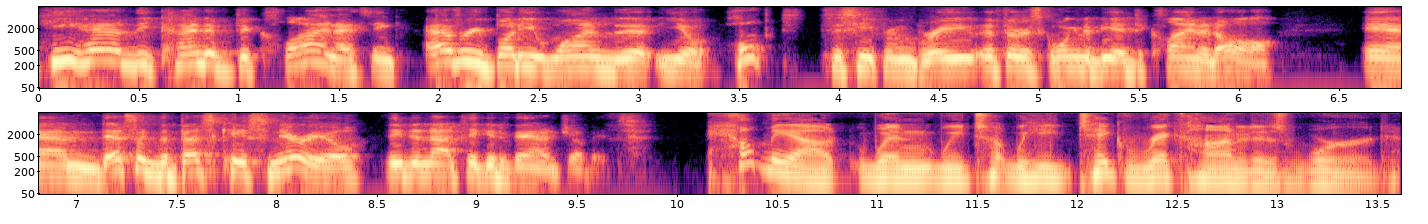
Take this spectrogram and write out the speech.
he had the kind of decline I think everybody wanted to, you know, hoped to see from Bray if there was going to be a decline at all. And that's like the best case scenario. They did not take advantage of it. Help me out when we t- we take Rick Hahn at his word,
